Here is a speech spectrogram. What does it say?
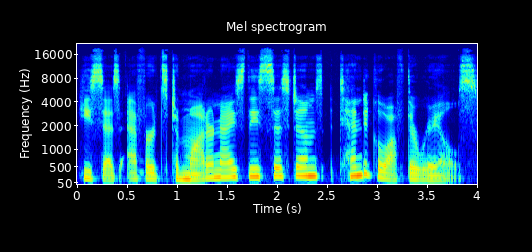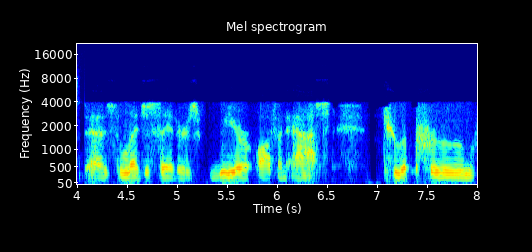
He says efforts to modernize these systems tend to go off the rails. As legislators, we are often asked to approve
